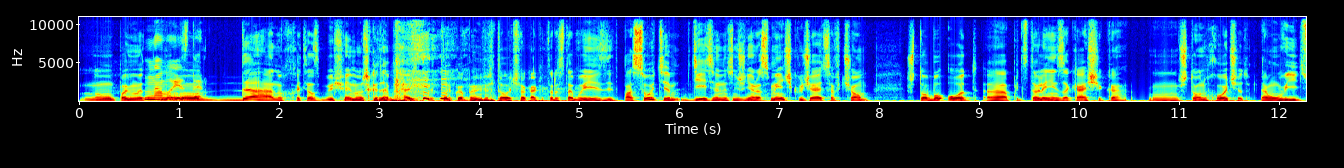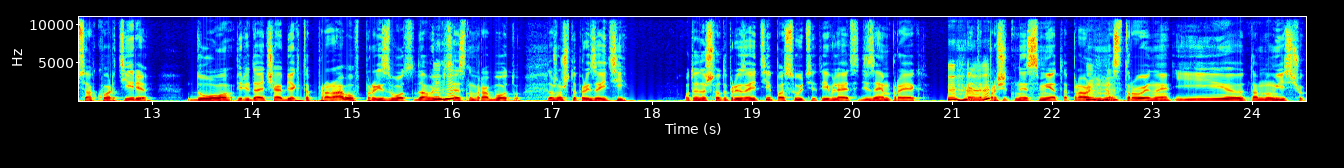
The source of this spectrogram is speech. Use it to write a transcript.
Ну, помимо На ну, выезды. Да, ну хотелось бы еще немножко добавить такой, помимо того чувака, который с тобой ездит. По сути, деятельность инженера-сметчика заключается в чем? Чтобы от э, представления заказчика, м, что он хочет, там, увидеть все в квартире, до передачи объекта прорабу в производство, да, в непосредственно в работу, должно что-то произойти. Вот это что-то произойти, по сути, это является дизайн-проект, это просчитанная смета, правильно настроенная, и там, ну, есть еще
